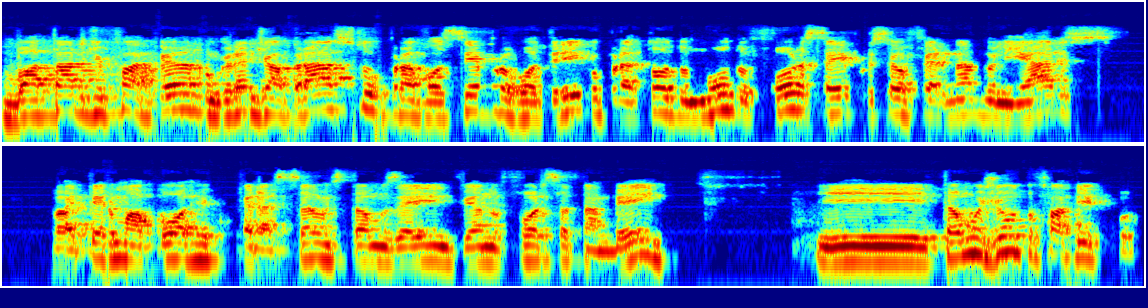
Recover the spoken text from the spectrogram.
Boa tarde, Fabiano. Um grande abraço para você, para o Rodrigo, para todo mundo. Força aí para o seu Fernando Linhares. Vai ter uma boa recuperação. Estamos aí vendo força também. E tamo junto, Fabico.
